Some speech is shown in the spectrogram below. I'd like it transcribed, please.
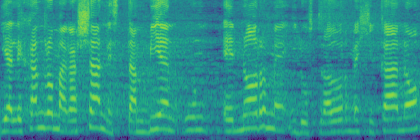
y Alejandro Magallanes, también un enorme ilustrador mexicano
